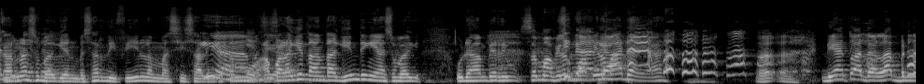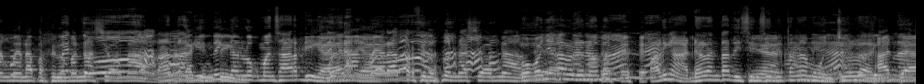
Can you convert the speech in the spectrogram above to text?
karena sebagian besar di film masih saling Iya, ketemu. Apalagi Tanta Ginting ya sebagai udah hampir Semua film semua film ada ya. Dia itu adalah benang merah perfilman nasional. Tanta Ginting dan Lukman Sardi kan. benang ya. merah perfilman nasional. Pokoknya kalau udah nonton paling ada lah ntar di sini-sini Iya. tengah muncul lah. gitu. Ada.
